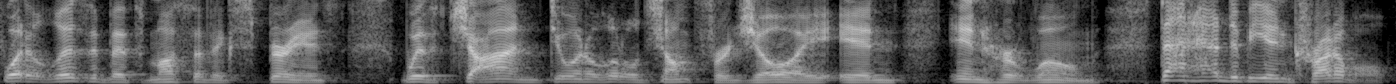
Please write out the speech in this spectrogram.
what Elizabeth must have experienced with John doing a little jump for joy in, in her womb. That had to be incredible.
